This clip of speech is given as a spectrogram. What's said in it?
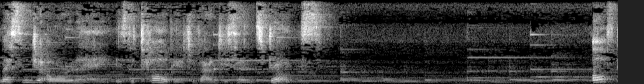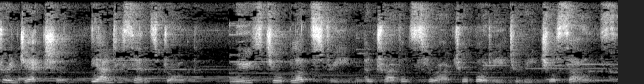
messenger RNA is the target of antisense drugs. After injection, the antisense drug moves to your bloodstream and travels throughout your body to reach your cells.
